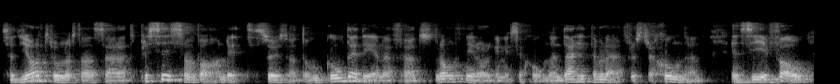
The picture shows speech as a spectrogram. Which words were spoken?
Så jag tror någonstans här att precis som vanligt så är det så att de goda idéerna föds långt ner i organisationen. Där hittar man även frustrationen. En CFO,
